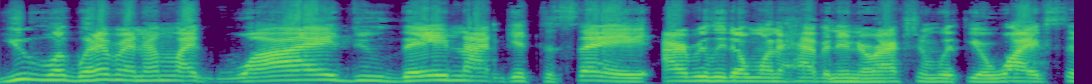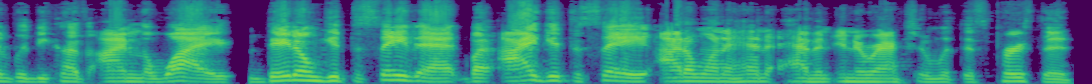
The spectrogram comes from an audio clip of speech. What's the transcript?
You, whatever. And I'm like, why do they not get to say, I really don't want to have an interaction with your wife simply because I'm the wife? They don't get to say that, but I get to say, I don't want to have an interaction with this person.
